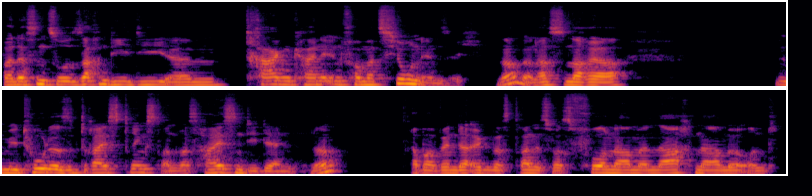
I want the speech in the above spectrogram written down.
weil das sind so Sachen, die, die ähm, tragen keine Informationen in sich. Ne? Dann hast du nachher eine Methode, da sind drei Strings dran. Was heißen die denn? Ne? Aber wenn da irgendwas dran ist, was Vorname, Nachname und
